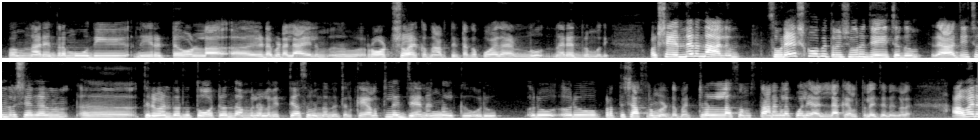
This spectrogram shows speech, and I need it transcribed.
ഇപ്പം നരേന്ദ്രമോദി നേരിട്ട് ഉള്ള ഇടപെടലായാലും റോഡ് ഷോ ഒക്കെ നടത്തിയിട്ടൊക്കെ പോയതായിരുന്നു നരേന്ദ്രമോദി. പക്ഷെ എന്നിരുന്നാലും സുരേഷ് ഗോപി തൃശ്ശൂർ ജയിച്ചതും രാജീവ് ചന്ദ്രശേഖരൻ തിരുവനന്തപുരത്ത് തോറ്റവും തമ്മിലുള്ള വ്യത്യാസം എന്താണെന്ന് വെച്ചാൽ കേരളത്തിലെ ജനങ്ങൾക്ക് ഒരു ഒരു ഒരു പ്രത്യശാസ്ത്രമുണ്ട്. മറ്റുള്ള സംസ്ഥാനങ്ങളെ പോലെ അല്ല കേരളത്തിലെ ജനങ്ങൾ അവർ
